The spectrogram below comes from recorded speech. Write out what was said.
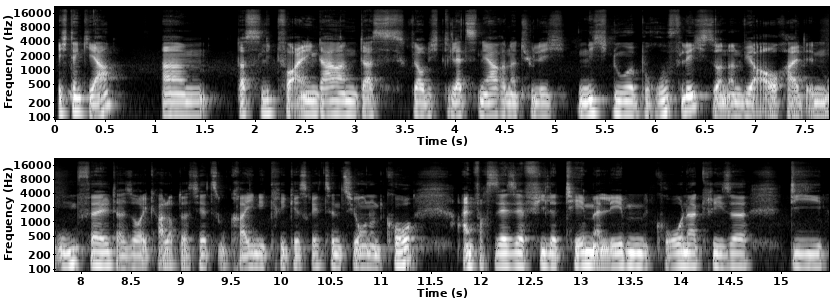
Ich denke ja. Ähm, das liegt vor allen Dingen daran, dass, glaube ich, die letzten Jahre natürlich nicht nur beruflich, sondern wir auch halt im Umfeld, also egal ob das jetzt Ukraine-Krieg ist, Rezension und Co., einfach sehr, sehr viele Themen erleben mit Corona-Krise, die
